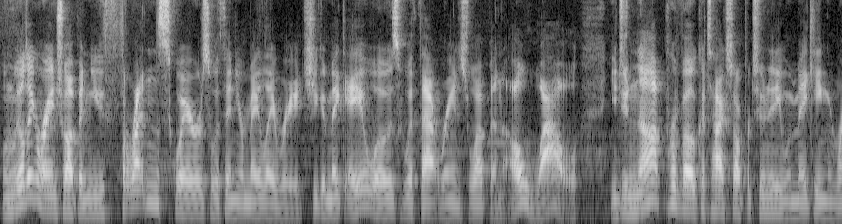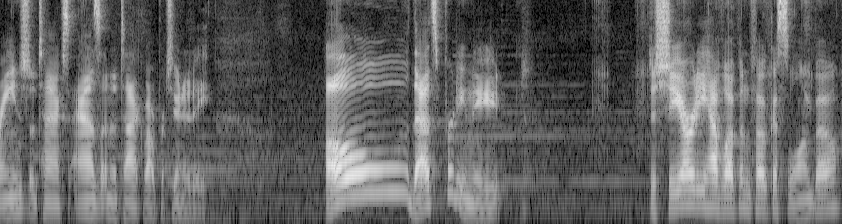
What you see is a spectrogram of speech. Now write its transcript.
When wielding a ranged weapon, you threaten squares within your melee reach. You can make AOs with that ranged weapon. Oh, wow. You do not provoke attacks of opportunity when making ranged attacks as an attack of opportunity. Oh, that's pretty neat. Does she already have weapon focus longbow?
